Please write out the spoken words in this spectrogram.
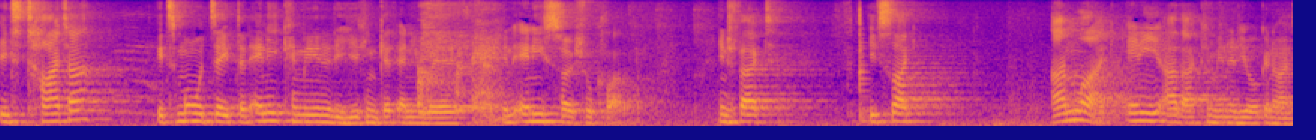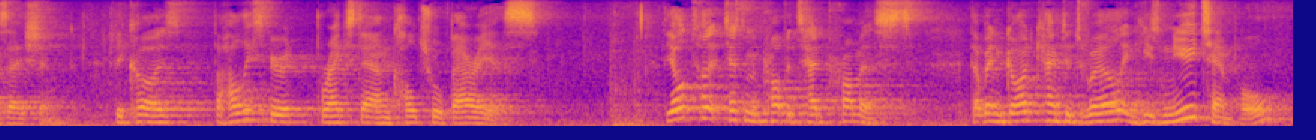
It's tighter, it's more deep than any community you can get anywhere in any social club. In fact, it's like unlike any other community organisation because the Holy Spirit breaks down cultural barriers. The Old Testament prophets had promised that when God came to dwell in his new temple,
